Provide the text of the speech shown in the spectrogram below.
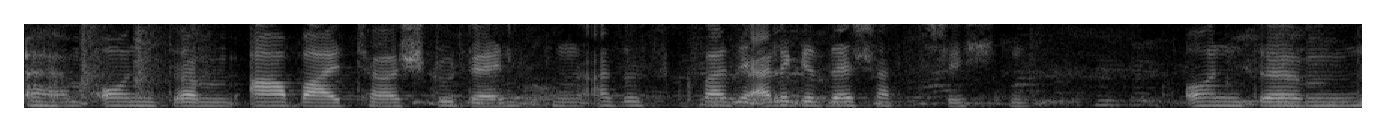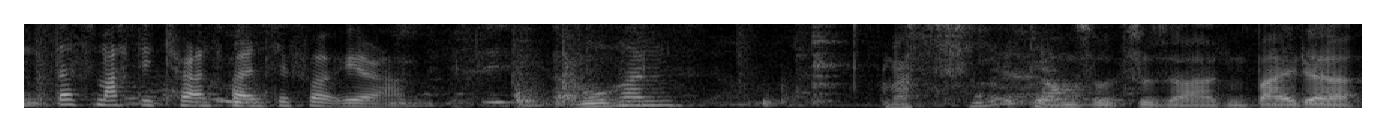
ähm, und ähm, Arbeiter, Studenten, also quasi alle Gesellschaftsschichten. Und ähm, das macht die Transparency for Iran. Woran, was fehlt denn sozusagen bei der,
